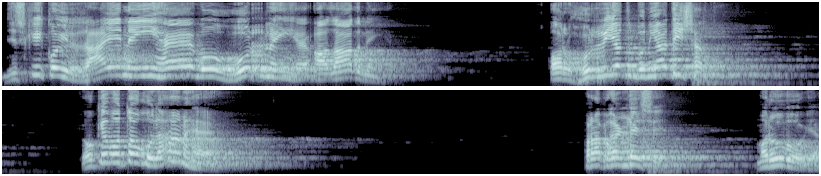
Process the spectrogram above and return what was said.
جس کی کوئی رائے نہیں ہے، وہ ہر نہیں ہے، آزاد نہیں ہے۔ اور حریت بنیادی شرط کیونکہ وہ تو غلام ہے۔ پرپگنڈے سے مروب ہو گیا۔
